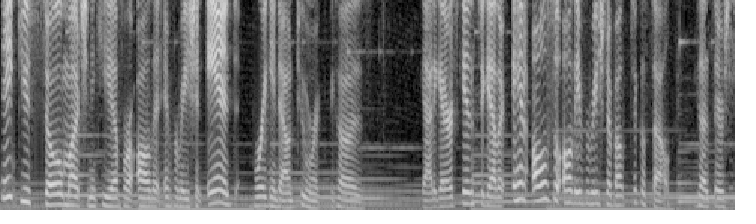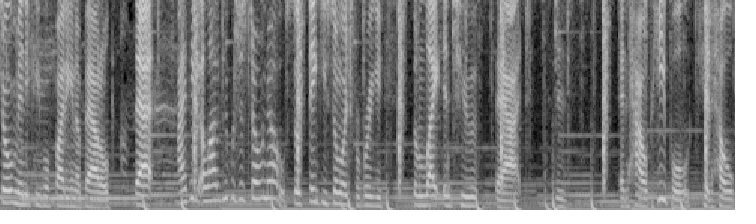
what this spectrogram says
Thank you so much, Nikia, for all that information and breaking down turmeric because got to get our skins together and also all the information about sickle cell because there's so many people fighting in a battle that I think a lot of people just don't know. So thank you so much for bringing some light into that and how people can help,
